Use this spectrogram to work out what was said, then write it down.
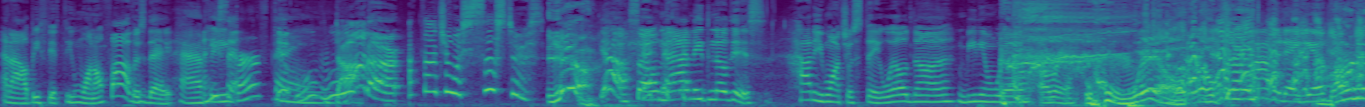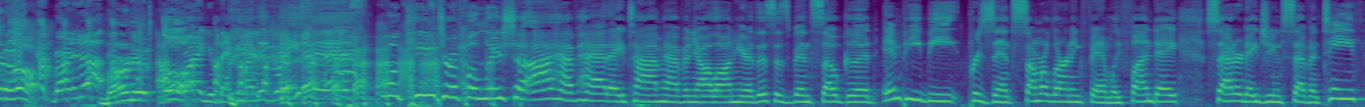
and I'll be 51 on Father's Day. And he Happy birthday. "Yeah, daughter! I thought you were sisters. Yeah. Yeah. So now I need to know this. How do you want your steak? Well done, medium well, or rare? Well, okay. Holiday gift. Burn it up. Burn it up. Burn it All up. right, you're back in my good graces. well, Keidra, Felicia, I have had a time having y'all on here. This has been so good. MPB presents Summer Learning Family Fun Day, Saturday, June 17th,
